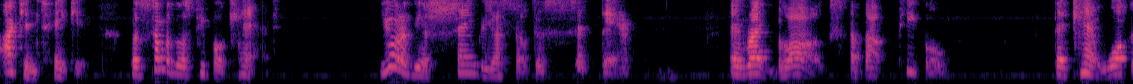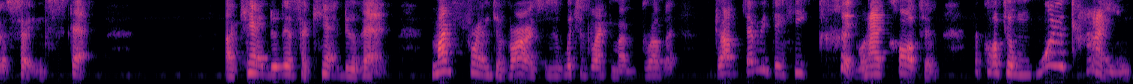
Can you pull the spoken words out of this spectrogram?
I can take it. But some of those people can't. You ought to be ashamed of yourself to sit there and write blogs about people that can't walk a certain step I can't do this, I can't do that. My friend Tavares, which is like my brother, dropped everything he could when I called him. I called him one time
